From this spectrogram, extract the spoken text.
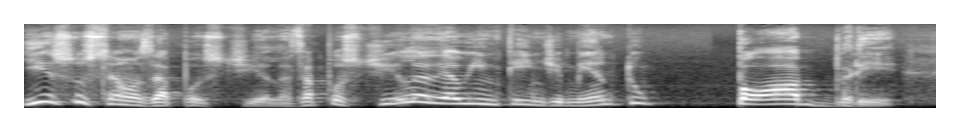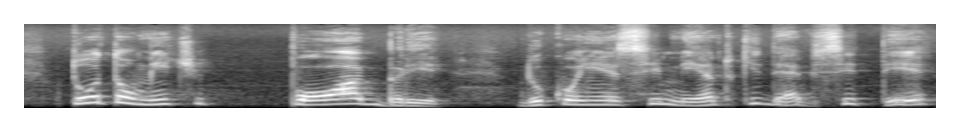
Isso são as apostilas. Apostila é o entendimento pobre, totalmente pobre do conhecimento que deve se ter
